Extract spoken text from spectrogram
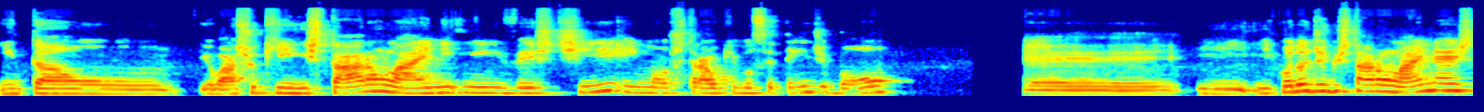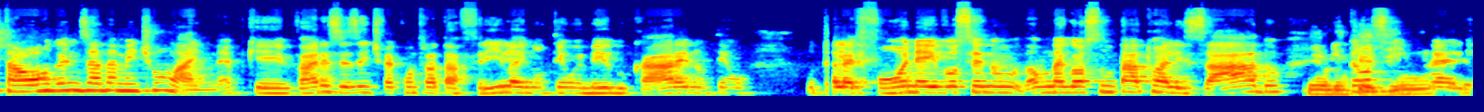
então, eu acho que estar online e investir em mostrar o que você tem de bom. É, e, e, quando eu digo estar online, é estar organizadamente online, né? Porque várias vezes a gente vai contratar freela e não tem o e-mail do cara e não tem o, o telefone, aí você não, o negócio não está atualizado. então, assim, velho,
